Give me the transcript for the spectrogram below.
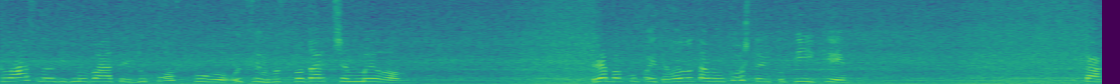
класно відмивати духовку цим господарчим милом. Треба купити. Воно там коштує копійки. Так.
